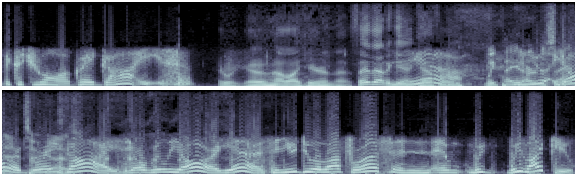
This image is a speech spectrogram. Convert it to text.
because you all are great guys. Here we go. I like hearing that. Say that again, yeah. Kathleen. We paid her you, to say that. y'all are too, great guys. guys. Y'all really are. Yes, and you do a lot for us, and and we we like you.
